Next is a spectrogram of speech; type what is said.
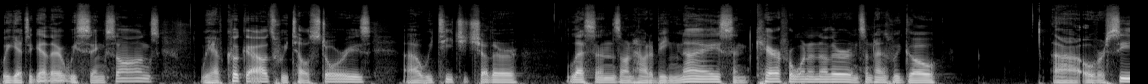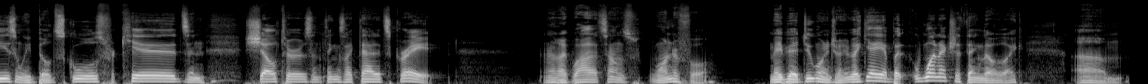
we get together, we sing songs, we have cookouts, we tell stories, uh, we teach each other lessons on how to be nice and care for one another, and sometimes we go." Uh, overseas and we build schools for kids and shelters and things like that. It's great. And I'm like, wow, that sounds wonderful. Maybe I do want to join. Like, yeah, yeah, but one extra thing though, like, um,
